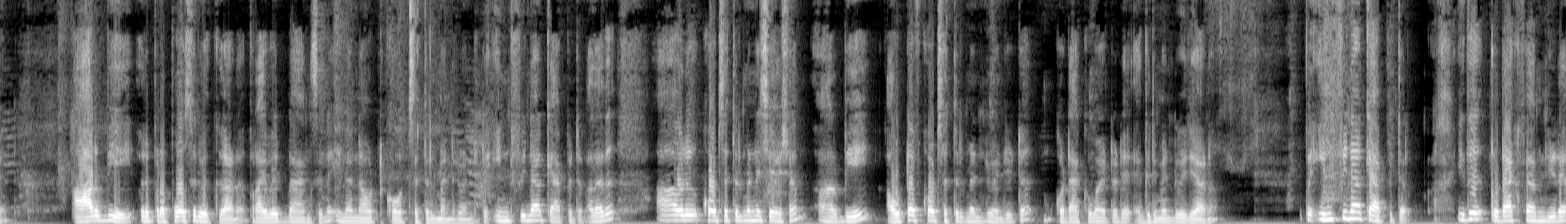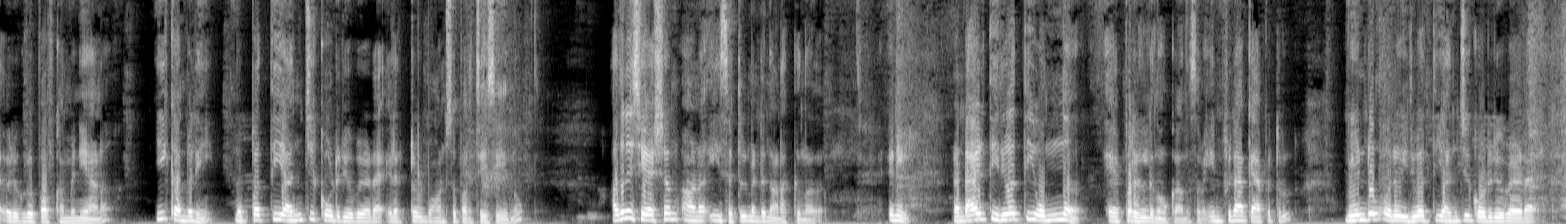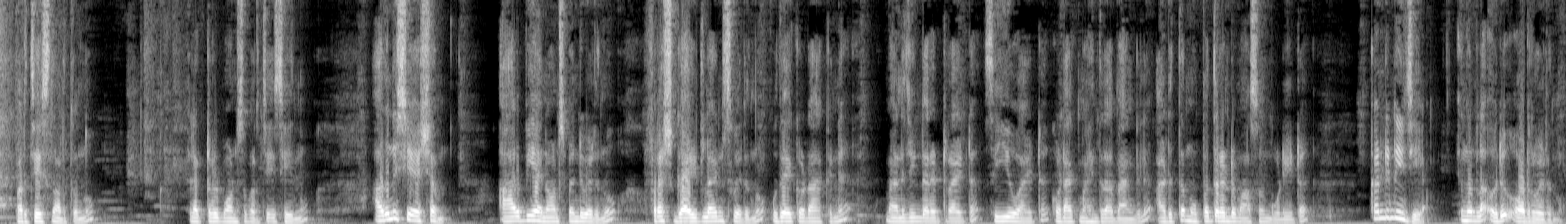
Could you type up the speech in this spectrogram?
ആർ ബി ഐ ഒരു പ്രപ്പോസൽ വെക്കുകയാണ് പ്രൈവറ്റ് ബാങ്ക്സിന് ഇൻ ആൻഡ് ഔട്ട് കോർട്ട് സെറ്റിൽമെന്റിന് വേണ്ടിയിട്ട്. ഇൻഫിന ക്യാപിറ്റൽ അതായത് ആ ഒരു കോർട്ട് സെറ്റിൽമെന്റിന് ശേഷം R B I out of court സെറ്റിൽമെന്റിന് വേണ്ടിയിട്ട് കൊഡാക്കുമായിട്ടൊരു എഗ്രിമെന്റ് വരികയാണ്. അപ്പോൾ ഇൻഫിന ക്യാപിറ്റൽ ഇത് കൊഡാക് ഫാമിലിയുടെ ഒരു ഗ്രൂപ്പ് ഓഫ് കമ്പനിയാണ്. ഈ കമ്പനി മുപ്പത്തി അഞ്ച് കോടി രൂപയുടെ ഇലക്ട്രൽ ബോൺസ് പർച്ചേസ് ചെയ്യുന്നു. അതിനുശേഷം ആണ് ഈ സെറ്റിൽമെന്റ് നടക്കുന്നത്. ഇനി രണ്ടായിരത്തി ഇരുപത്തി ഒന്ന് ഏപ്രിലിൽ നോക്കാവുന്ന സമയം. ഇൻഫിന ക്യാപിറ്റൽ വീണ്ടും ഒരു ഇരുപത്തി അഞ്ച് കോടി രൂപയുടെ പർച്ചേസ് നടത്തുന്നു. ഇലക്ട്രൽ ബോൺസ് പർച്ചേസ് ചെയ്യുന്നു. അതിനുശേഷം ആർ ബി അനൗൺസ്മെന്റ് വരുന്നു. ഫ്രഷ് ഗൈഡ് ലൈൻസ് വരുന്നു. ഉദയ് കൊഡാക്കിന് മാനേജിംഗ് ഡയറക്ടറായിട്ട് സിഇഒ ആയിട്ട് കൊഡാക് മഹീന്ദ്ര ബാങ്കിൽ അടുത്ത മുപ്പത്തിരണ്ട് മാസം കൂടിയിട്ട് കണ്ടിന്യൂ ചെയ്യാം എന്നുള്ള ഒരു ഓർഡർ വരുന്നു.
